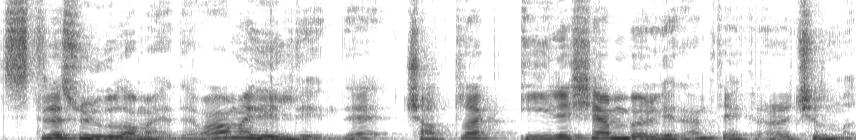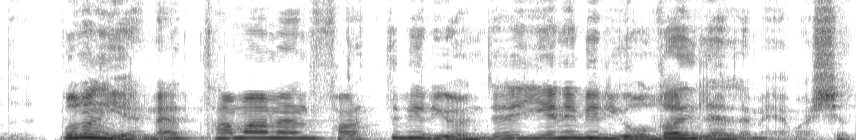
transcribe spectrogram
Stres uygulamaya devam edildiğinde çatlak iyileşen bölgeden tekrar açılmadı. Bunun yerine tamamen farklı bir yönde yeni bir yoldan ilerlemeye başladı.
